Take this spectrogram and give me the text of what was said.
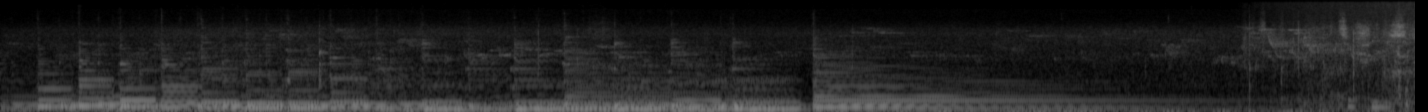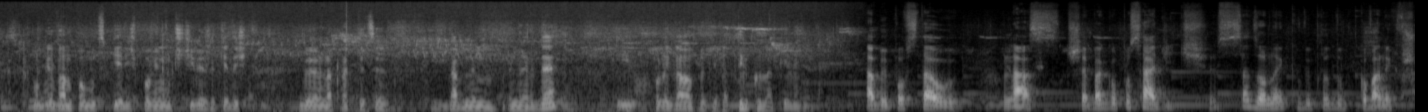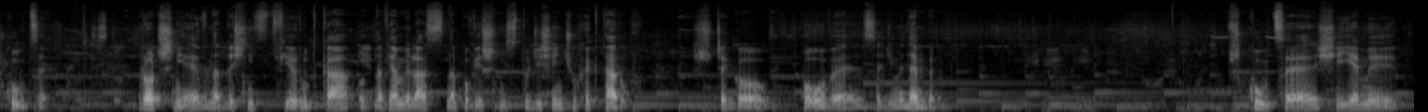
Mogę Wam pomóc pielić. Powiem uczciwie, że kiedyś byłem na praktyce w dawnym NRD i polegała praktyka tylko na pieleniu. Aby powstał las, trzeba go posadzić z sadzonek wyprodukowanych w szkółce. Rocznie w nadleśnictwie Rudka odnawiamy las na powierzchni 110 hektarów, z czego połowę sadzimy dębem. W szkółce siejemy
